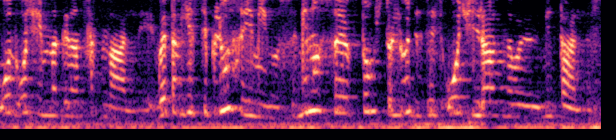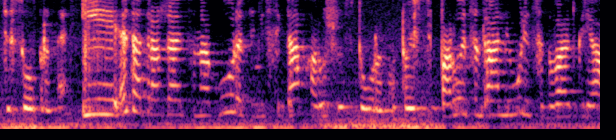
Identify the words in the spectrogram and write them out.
Он очень многонациональный. В этом есть и плюсы, и минусы. Минусы в том, что люди здесь очень разного ментальности собраны. И это отражается на городе не всегда в хорошую сторону. То есть порой центральные улицы бывают грязные.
